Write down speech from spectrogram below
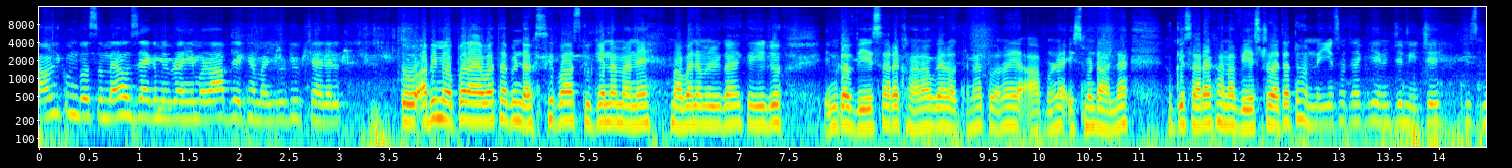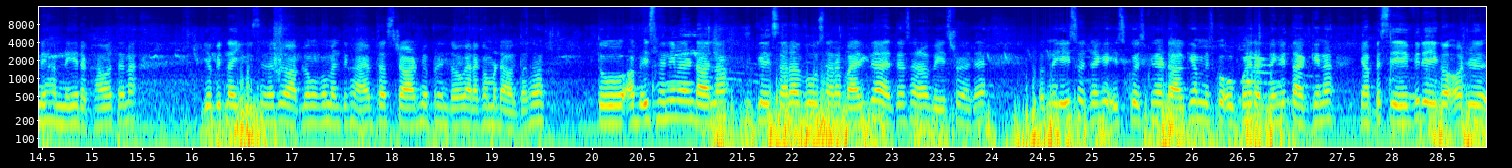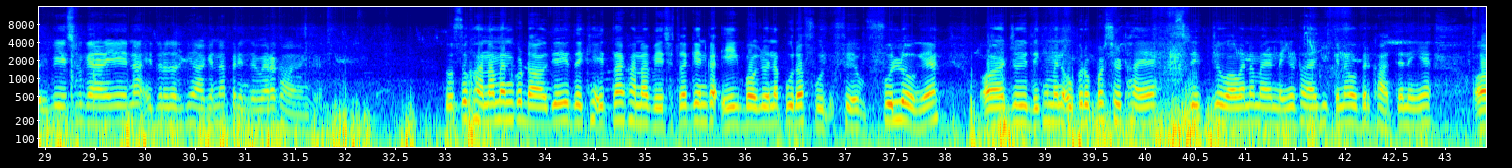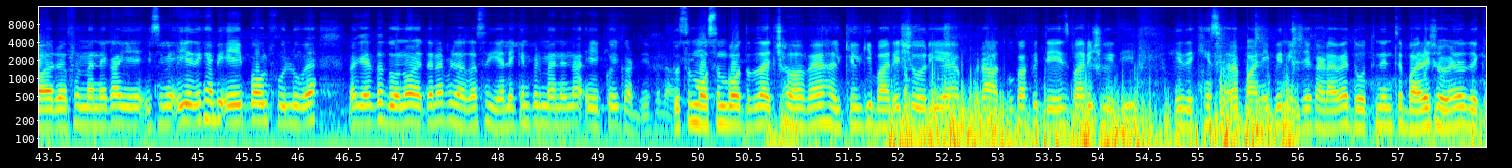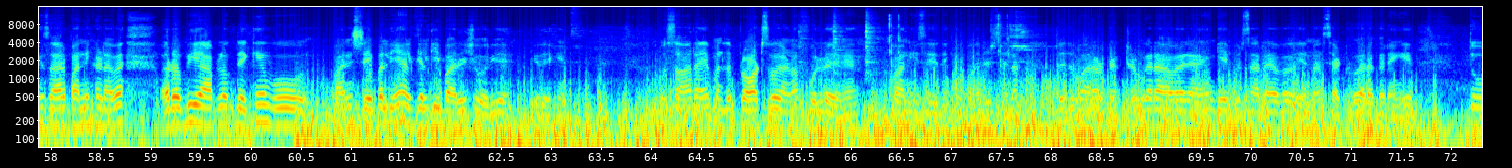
असलम दोस्तों, मैं हूँ जैगम इब्राहिम और आप देख रहे हैं मेरा यूट्यूब चैनल तो अभी मैं ऊपर आया हुआ था अपने डक्स के पास, क्योंकि ना मैंने, बाबा ने मुझे कहा कि ये जो इनका वेस्ट सारा खाना वगैरह होता है ना तो ना ये आपने ना इसमें डालना है, क्योंकि सारा खाना वेस्ट हो जाता है। तो हमने ये सोचा कि ये जो नीचे जिसमें हमने ये रखा हुआ था ना भी इतना यूज़ है जो आप लोगों को मैंने दिखाया था स्टार्ट में परिंदों वगैरह का मैं डालता था। तो अब इसमें नहीं मैंने डालना, क्योंकि सारा वो सारा बाहर गिरा जाता है, सारा वेस्ट हो जाता है। तो यही सोचा कि इसको इसके अंदर डाल के हम इसको ऊपर रख देंगे ताकि ना यहाँ पे सेव भी रहेगा और वेस्ट वगैरह ये ना इधर उधर के आके ना परिंदे वगैरह खा लेंगे। दोस्तों, खाना मैं इनको डाल दिया। ये देखें, इतना खाना वेस्ट है कि इनका एक बॉल जो है ना पूरा फुल फुल हो गया और जो ये देखें, मैंने ऊपर ऊपर से उठाया है। स्टिक जो हुआ ना, मैंने नहीं उठाया क्योंकि ना वो फिर खाते नहीं हैं। और फिर मैंने कहा, ये इसमें, ये देखें, अभी एक बाउल फुल हुआ है। मैं कहता दोनों होते ना, फिर ज़्यादा सही है, लेकिन फिर मैंने ना एक को ही कर दिया फिर दोस्तों मौसम बहुत ज़्यादा अच्छा हुआ है, हल्की हल्की बारिश हो रही है, रात को काफ़ी तेज़ बारिश हुई थी। ये देखें, सारा पानी भी नीचे खड़ा हुआ है दो तीन दिन से बारिश हो रही है तो देखें, सारा पानी खड़ा हुआ है। और अभी आप लोग देखें, वो पानी स्टेबल नहीं है, हल्की हल्की बारिश हो रही है, ये देखें। वो सारा है मतलब प्लॉट्स वगैरह ना फुल हुए हैं। पानी से देखें, बारिश से ना तो दोबारा ट्रैक्टर वगैरह आएँगे फिर सारा ना सेट वगैरह करेंगे। तो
